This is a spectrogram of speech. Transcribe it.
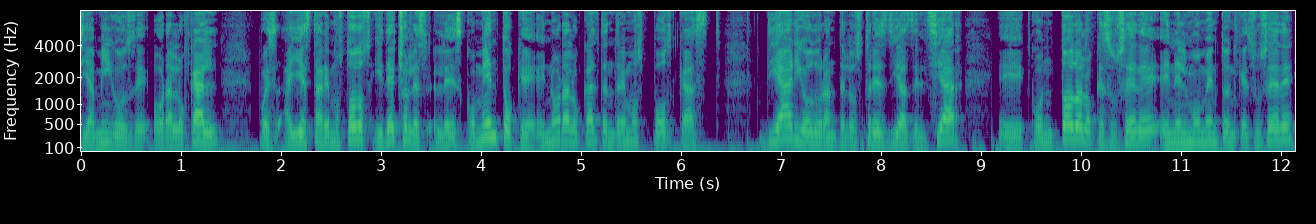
y amigos de Hora Local, pues ahí estaremos todos. Y de hecho les, les comento que en Hora Local tendremos podcast diario durante los tres días del CIAR, eh, con todo lo que sucede en el momento en que sucede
